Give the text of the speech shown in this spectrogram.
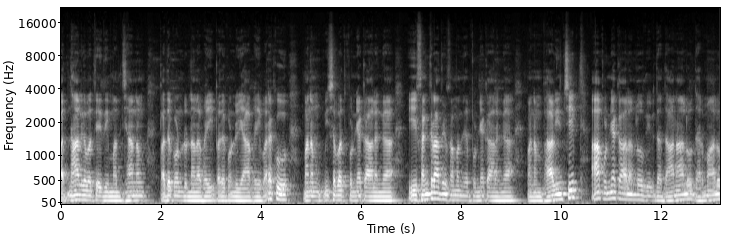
పద్నాలుగవ తేదీ మధ్యాహ్నం పదకొండు నలభై పదకొండు యాభై వరకు మనం విషవత్ పుణ్యకాలంగా ఈ సంక్రాంతికి సంబంధించిన పుణ్యకాలంగా మనం భావించి ఆ పుణ్యకాలంలో వివిధ దానాలు ధర్మాలు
